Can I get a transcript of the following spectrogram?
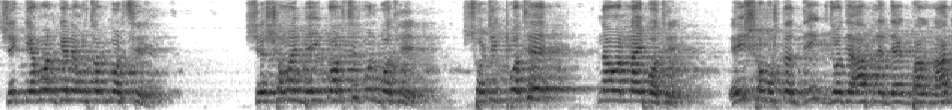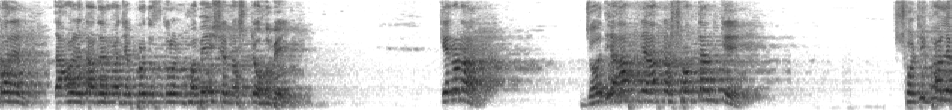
সে কেমন জ্ঞানে অর্জন করছে। সে সময় ব্যয় করছে কোন পথে? সঠিক পথে না অন্যায় পথে? এই সমস্ত দিক যদি আপনি দেখভাল না করেন, তাহলে তাদের মাঝে প্রদস্খলন হবেই, সে নষ্ট হবেই। কেননা, যদি আপনি আপনার সন্তানকে সঠিকভাবে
